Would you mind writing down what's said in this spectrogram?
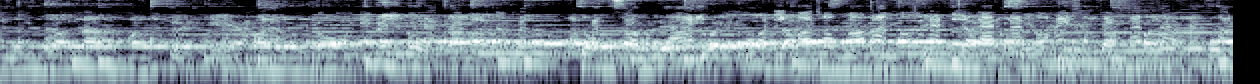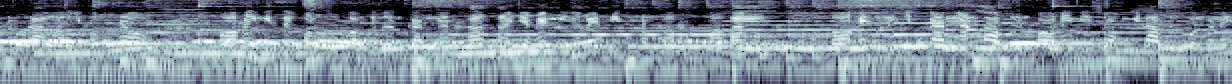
วงวาลาพังเกิดแก่มาลอยลอยให้โลกาจงสำเร็จด้วยข้อที่ขอโชคขอลาภขอหน้าที่การงานขอให้สำเร็จท่านเจ้านางสาวน้ำตาลที่ของเจ้าขอให้มีแต่ความ มีโช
